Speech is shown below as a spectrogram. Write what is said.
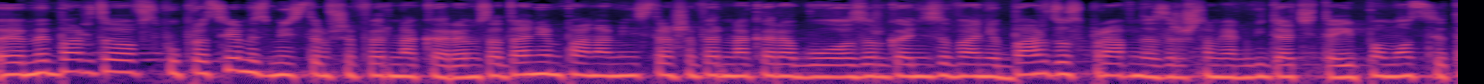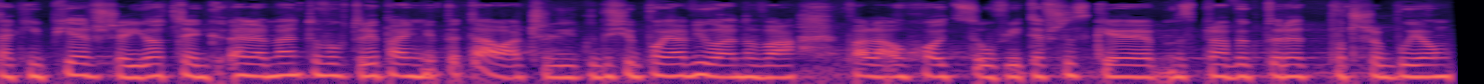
E, My bardzo współpracujemy z ministrem Szefernakerem. Zadaniem pana ministra Szefernakera było zorganizowanie bardzo sprawne, zresztą jak widać, tej pomocy takiej pierwszej i od tych elementów, o które pani mnie pytała, czyli gdyby się pojawiła nowa fala uchodźców i te wszystkie sprawy, które potrzebują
